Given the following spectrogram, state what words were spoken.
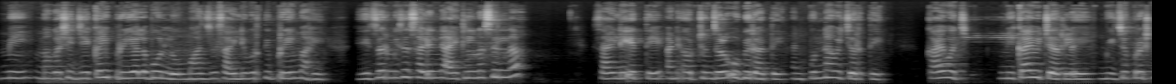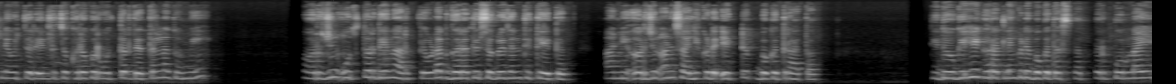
मी मगाशी जे काही प्रियाला बोललो माझं सायलीवरती प्रेम आहे. हे जर मिसेस सायलीने ऐकलं नसेल ना? सायली येते आणि अर्जुनजवळ उभी राहते आणि पुन्हा विचारते काय वच मी काय विचारलं आहे मी जे प्रश्न विचारेल त्याचं खरोखर उत्तर देताल ना तुम्ही? अर्जुन उत्तर देणार तेवढ्यात घरातले सगळेजण तिथे येतात आणि अर्जुन आणि सायलीकडे एकटक बघत राहतात. ती दोघेही घरातल्यांकडे बघत असतात तर पूर्णाई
